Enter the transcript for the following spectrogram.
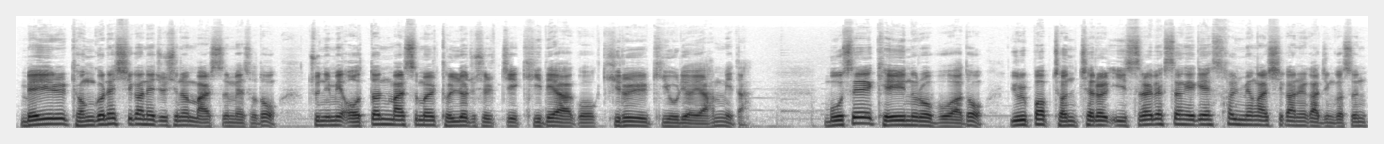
매일 경건의 시간에 주시는 말씀에서도 주님이 어떤 말씀을 들려주실지 기대하고 귀를 기울여야 합니다. 모세 개인으로 보아도 율법 전체를 이스라엘 백성에게 설명할 시간을 가진 것은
